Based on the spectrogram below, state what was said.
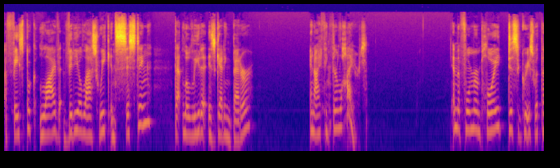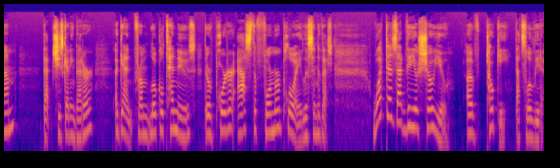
a Facebook Live video last week insisting that Lolita is getting better, and I think they're liars. And the former employee disagrees with them that she's getting better. Again, from Local 10 News, the reporter asked the former employee, listen to this. What does that video show you of Toki? That's Lolita.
